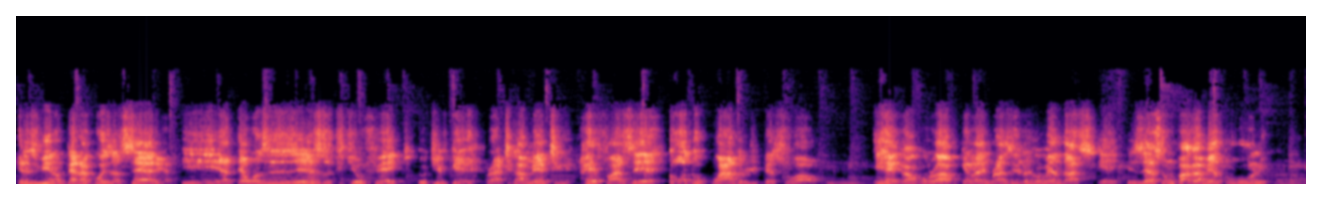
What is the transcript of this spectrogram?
eles viram que era coisa séria e até umas exigências que tinham feito, eu tive que praticamente refazer todo o quadro de pessoal uhum. e recalcular, porque lá em Brasília recomendasse que fizesse um pagamento único. Uhum.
